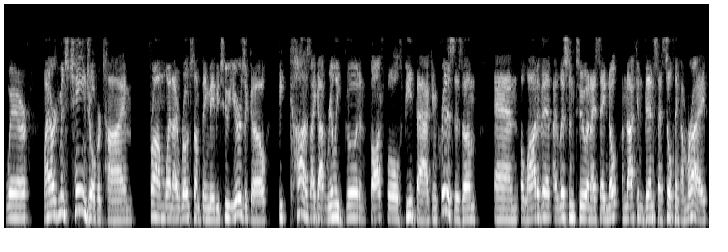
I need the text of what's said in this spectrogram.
where my arguments change over time from when I wrote something maybe two years ago because I got really good and thoughtful feedback and criticism. And a lot of it I listen to and I say, nope, I'm not convinced. I still think I'm right.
